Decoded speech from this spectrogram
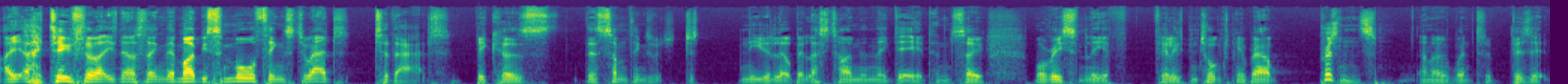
I, I do feel like He's now saying there might be some more things to add to that because there's some things which just need a little bit less time than they did. And so more recently, I feel He's been talking to me about prisons, and I went to visit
